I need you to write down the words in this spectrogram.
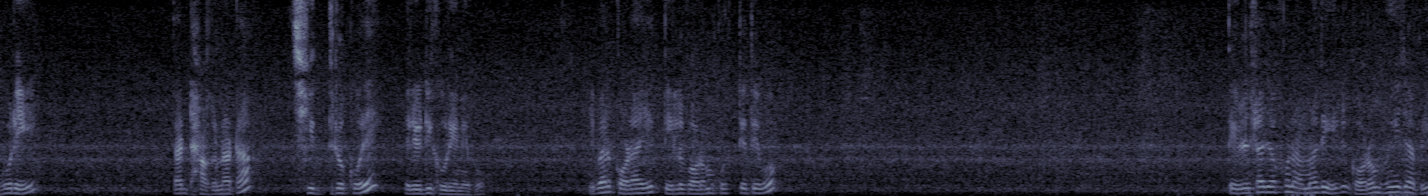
ভরে তার ঢাকনাটা ছিদ্র করে রেডি করে নেব। এবার কড়াইয়ে তেল গরম করতে দেব। তেলটা যখন আমাদের গরম হয়ে যাবে,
